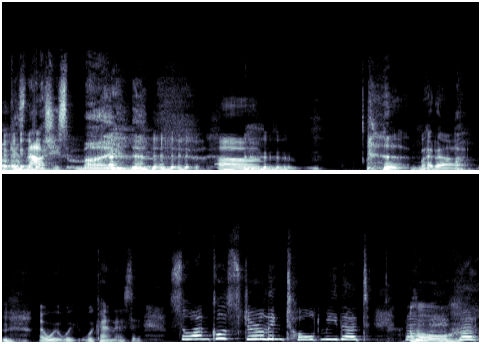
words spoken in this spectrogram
because now she's mine." um, but uh, we we, we kind of said, "So Uncle Sterling told me that that, Oh. that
